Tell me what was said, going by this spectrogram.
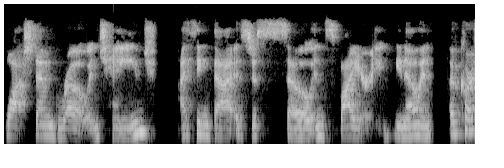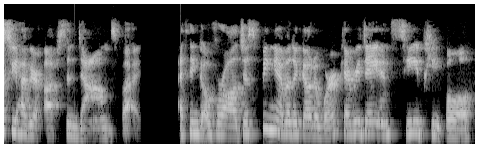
watch them grow and change. I think that is just so inspiring, you know, and of course you have your ups and downs, but I think overall just being able to go to work every day and see people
